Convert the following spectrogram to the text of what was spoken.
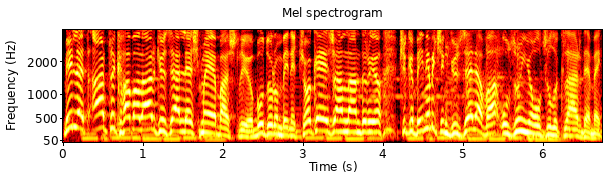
Millet artık havalar güzelleşmeye başlıyor. Bu durum beni çok heyecanlandırıyor. Çünkü benim için güzel hava uzun yolculuklar demek.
